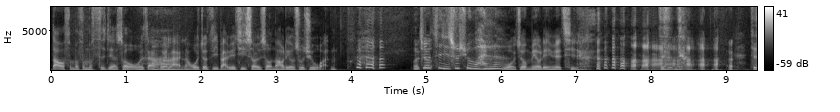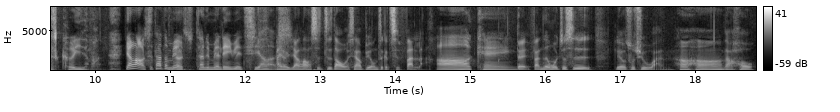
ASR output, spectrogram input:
到什么什么时间的时候，我会再回来。啊”然后我就自己把乐器收一收，然后溜出去玩。我就自己出去玩了，我就没有练乐器，这是这是可以的吗？杨老师他都没有，他就没有练乐器。杨老师，哎呦，杨老师知道我现在不用这个吃饭啦。OK，对，反正我就是溜出去玩，哈哈。然后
